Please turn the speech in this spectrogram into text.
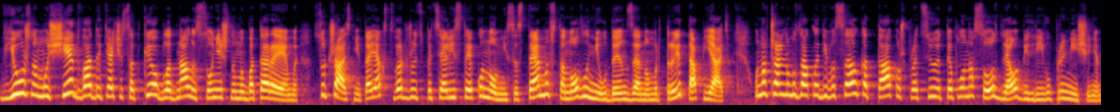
В Южному ще два дитячі садки обладнали сонячними батареями. Сучасні та, як стверджують спеціалісти, економні системи встановлені у ДНЗ номер 3 та 5. У навчальному закладі Веселка також працює теплонасос для обігріву приміщення.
